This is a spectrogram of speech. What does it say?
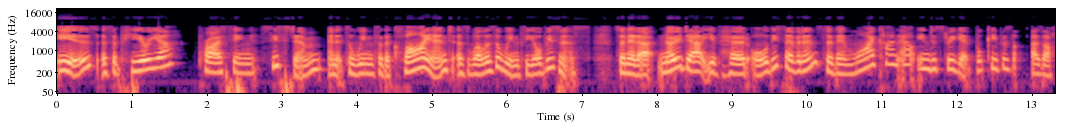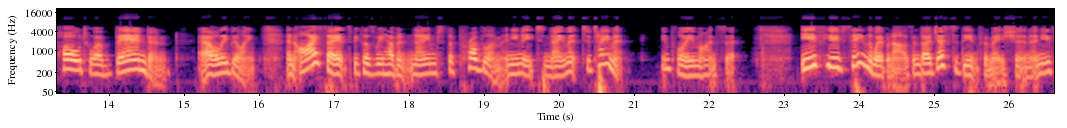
is a superior pricing system and it's a win for the client as well as a win for your business. So no doubt you've heard all this evidence. So then why can't our industry get bookkeepers as a whole to abandon hourly billing? And I say it's because we haven't named the problem and you need to name it to tame it. Employee mindset. If you've seen the webinars and digested the information and you've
